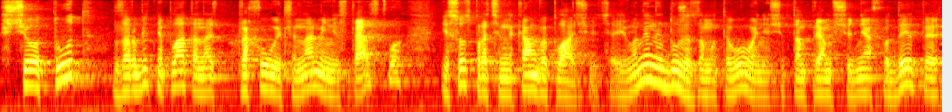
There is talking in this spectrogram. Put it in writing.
Що тут заробітня плата нараховується на міністерство і соцпрацівникам виплачується. І вони не дуже замотивовані, щоб там прямо щодня ходити,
